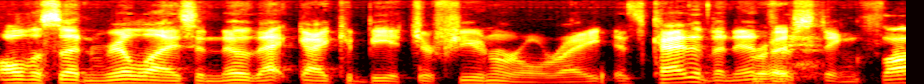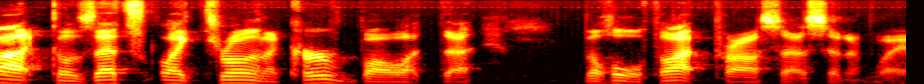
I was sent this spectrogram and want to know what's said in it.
all of a sudden realizing no, that guy could be at your funeral, right? It's kind of an interesting thought because that's like throwing a curveball at the the whole thought process in a way,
